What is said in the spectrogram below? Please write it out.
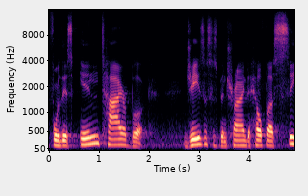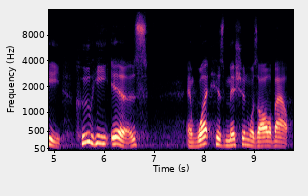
For this entire book, Jesus has been trying to help us see who he is and what his mission was all about.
